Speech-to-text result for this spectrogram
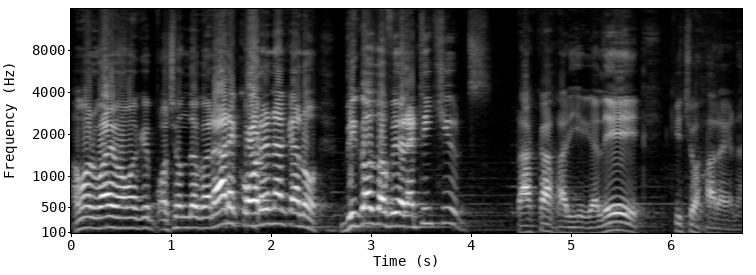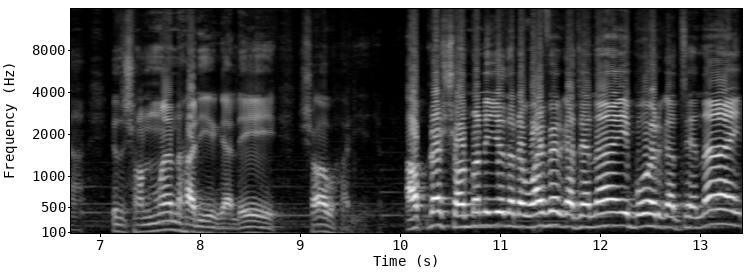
আমার ওয়াইফ আমাকে পছন্দ করে। আরে, করে না কেন? বিকজ অফ ইয়ার অ্যাটিটিউডস টাকা হারিয়ে গেলে কিছু হারায় না। কিন্তু সম্মান হারিয়ে গেলে সব হারিয়ে যাবে। আপনার সম্মান নিজেদের ওয়াইফের কাছে নাই, বউয়ের কাছে নাই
